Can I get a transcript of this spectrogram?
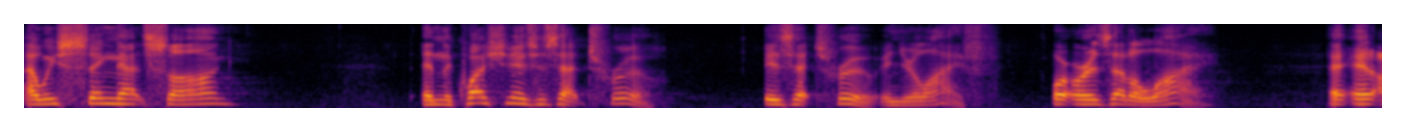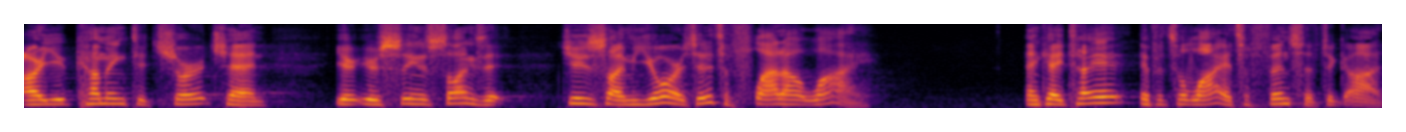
And we sing that song, and the question is, is that true? Is that true in your life? Or, or is that a lie? And are you coming to church and you're, you're singing songs that, Jesus, I'm yours, and it's a flat out lie. And can I tell you, if it's a lie, it's offensive to God.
